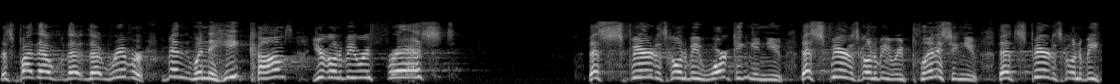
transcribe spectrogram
that's by that, that, that river. Man, when the heat comes, you're going to be refreshed. That spirit is going to be working in you. That spirit is going to be replenishing you. That spirit is going to be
